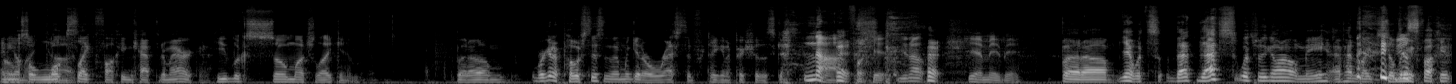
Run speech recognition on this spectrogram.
and he Oh also looks like fucking Captain America. He looks so much like him. But um, we're gonna post this and then we get arrested for taking a picture of this guy. Nah, fuck it. You're not. Yeah, maybe. But um, yeah, what's that? That's what's been going on with me. I've had like so many fucking.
